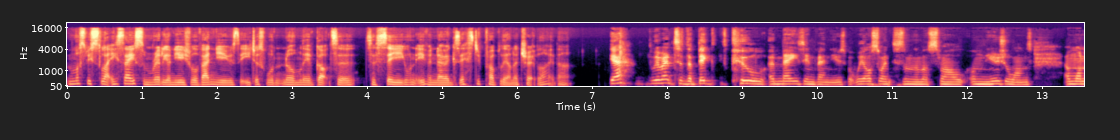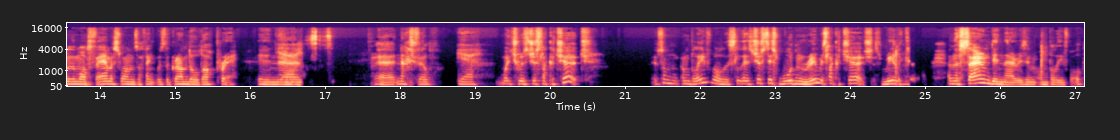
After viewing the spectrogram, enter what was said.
It must be like you say, some really unusual venues that you just wouldn't normally have got to to see. You wouldn't even know existed probably on a trip like that. Yeah, we went to the big, cool, amazing venues, but we also went to some of the most small, unusual ones. And one of the most famous ones, I think, was the Grand Old Opry in uh, Yes. uh, Nashville, Yeah. which was just like a church. It's un- unbelievable. It's, it's just this wooden room. It's like a church. It's really Mhm. cool. And the sound in there is unbelievable.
